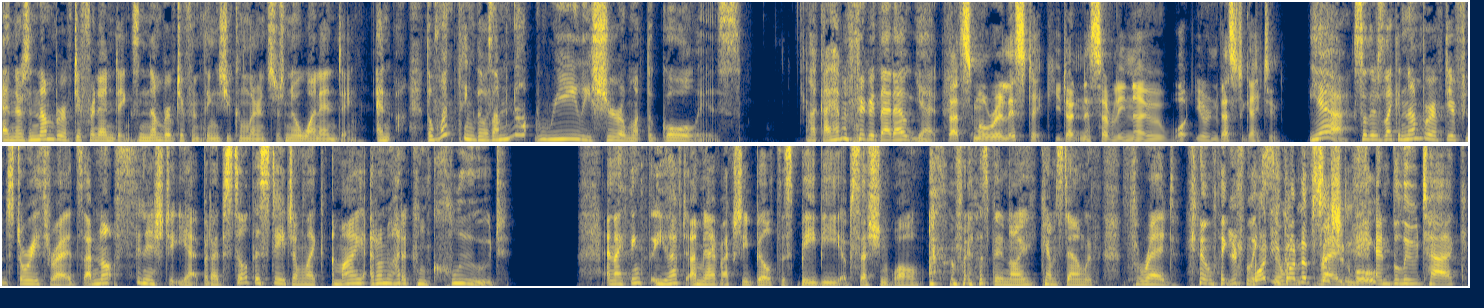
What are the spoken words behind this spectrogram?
And there's a number of different endings, a number of different things you can learn. So there's no one ending. And the one thing though is I'm not really sure on what the goal is. Like I haven't figured that out yet. That's more realistic. You don't necessarily know what you're investigating. Yeah. So there's like a number of different story threads. I'm not finished it yet, but I'm still at this stage. I'm like, am I, I don't know how to conclude. And I think that you have to, I mean, I've actually built this baby obsession wall. My husband and I, he comes down with thread, you know, like, You've- like what? You've got an obsession wall? and blue tack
